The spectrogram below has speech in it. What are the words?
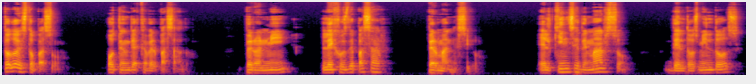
Todo esto pasó, o tendría que haber pasado, pero en mí, lejos de pasar, permaneció. El 15 de marzo del 2002,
